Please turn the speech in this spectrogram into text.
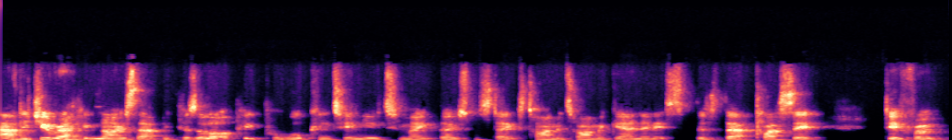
How did you recognize that? Because a lot of people will continue to make those mistakes time and time again. And it's there's that classic different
